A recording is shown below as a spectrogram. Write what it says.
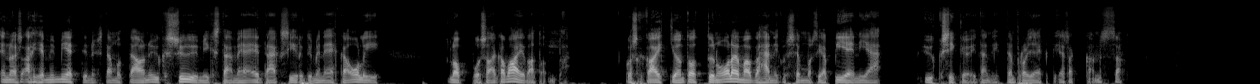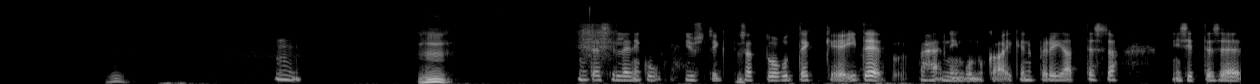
en olisi aiemmin miettinyt sitä, mutta tämä on yksi syy, miksi tämä meidän etääksi siirtyminen ehkä oli loppuunsa aika vaivatonta. Koska kaikki on tottunut olemaan vähän niin kuin semmoisia pieniä yksiköitä niiden projektiensa kanssa. Mm. Mm. Mitä sille niin kuin just sattuu, kun tekee itse vähän niin kuin kaiken periaatteessa, niin sitten se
